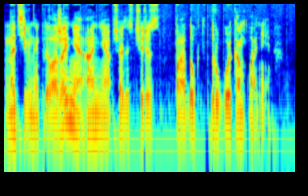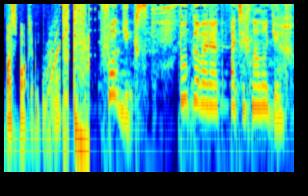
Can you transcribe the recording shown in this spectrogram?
нативные приложения, а не общались через продукт другой компании. Посмотрим. Фогикс. Тут говорят о технологиях.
